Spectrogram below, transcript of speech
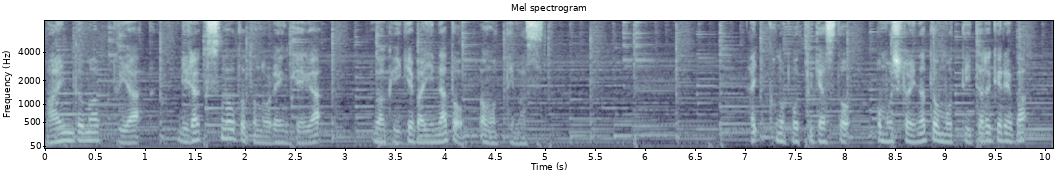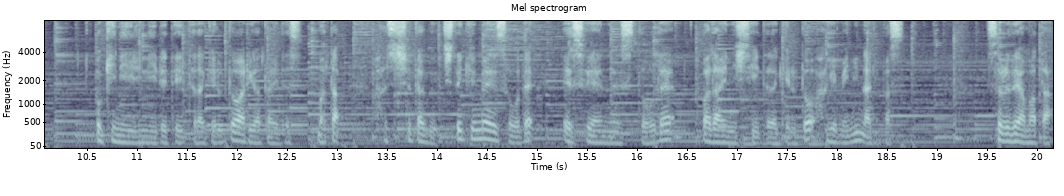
マインドマップやリラックスノートとの連携がうまくいけばいいなと思っています。はいこのポッドキャスト面白いなと思っていただければお気に入りに入れていただけるとありがたいです。また「ハッシュタグ知的瞑想」で SNS 等で話題にしていただけると励みになります。それではまた。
